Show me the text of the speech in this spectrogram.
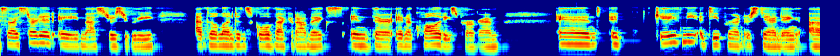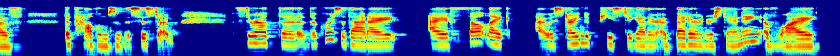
So I started a master's degree at the London School of Economics in their inequalities program, and it gave me a deeper understanding of the problems of the system. Throughout the the course of that, I I felt like I was starting to piece together a better understanding of why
